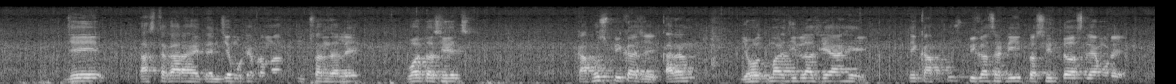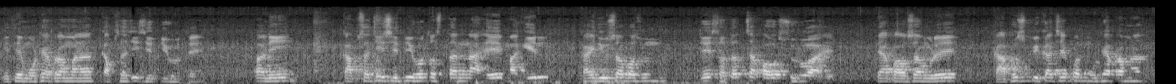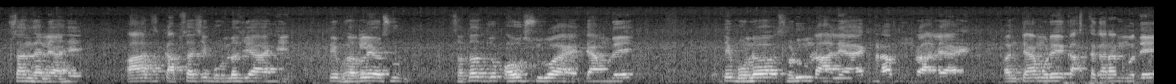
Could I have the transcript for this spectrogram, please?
जे कास्तकार आहेत त्यांचे मोठ्या प्रमाणात नुकसान झाले. व तसेच कापूस पिकाचे कारण यवतमाळ जिल्हा जे आहे ते कापूस पिकासाठी प्रसिद्ध असल्यामुळे इथे मोठ्या प्रमाणात कापसाची शेती होते. आणि कापसाची शेती होत असताना हे मागील काही दिवसापासून जे सततचा पाऊस सुरू आहे त्या पावसामुळे कापूस पिकाचे पण मोठ्या प्रमाणात नुकसान झाले आहे. आज कापसाचे बोंड जे आहे ते भरले असून सतत जो पाऊस सुरू आहे त्यामुळे ते बोंड सडून राहिले आहे खराब होऊन राहिले आहे. आणि त्यामुळे कास्तकारांमध्ये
